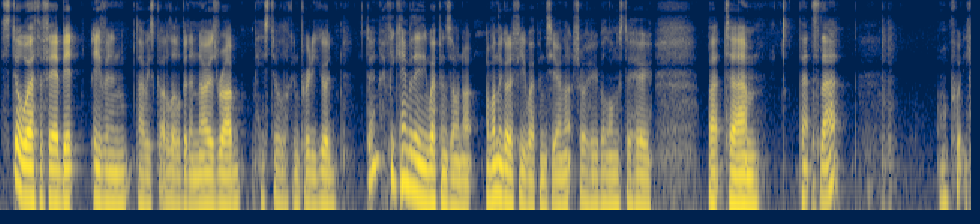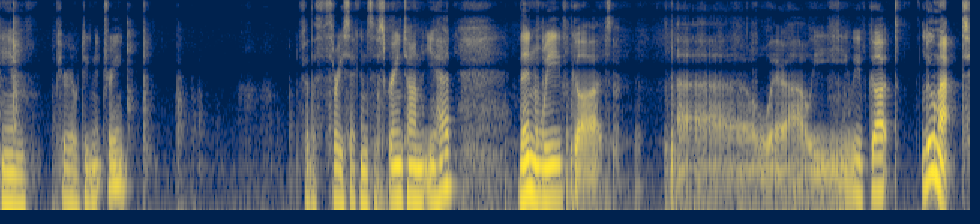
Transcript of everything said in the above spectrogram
Still worth a fair bit, even though he's got a little bit of nose rub. He's still looking pretty good. Don't know if he came with any weapons or not. I've only got a few weapons here. I'm not sure who belongs to who. But um, that's that. I'll put him Imperial Dignitary for the three seconds of screen time that you had. Then we've got, uh, where are we? We've got Lumat,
